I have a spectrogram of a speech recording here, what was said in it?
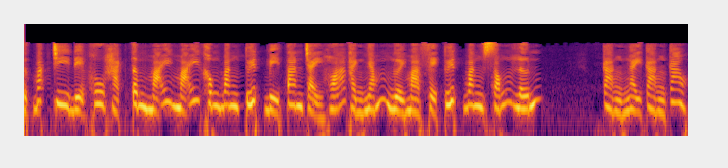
Cực bắc chi địa khu hạch tâm mãi mãi không băng tuyết bị tan chảy hóa thành nhắm người mà phệ tuyết băng sóng lớn. Càng ngày càng cao.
